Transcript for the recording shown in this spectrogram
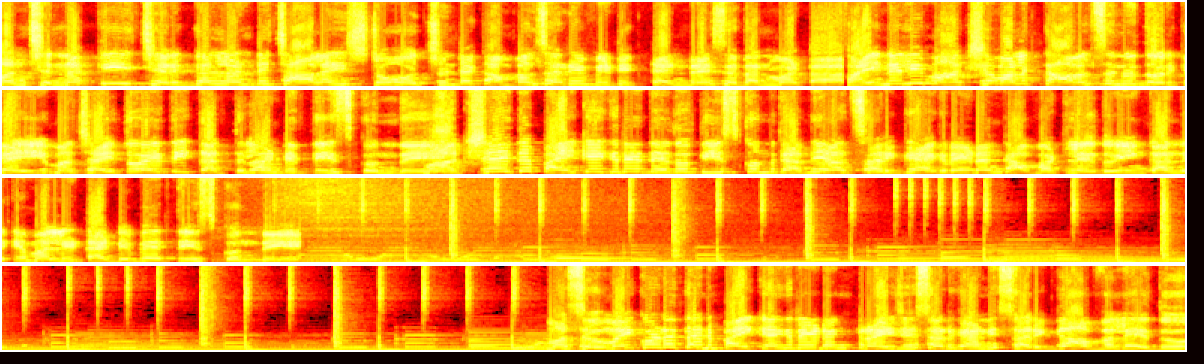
మన చిన్నకి చెరుగళ్ళు అంటే చాలా ఇష్టం. వచ్చుంటే కంపల్సరీ వీటికి టెండర్ వేసేదనమాట ఫైనలీ మా అక్ష వాళ్ళకి కావాల్సినవి దొరికాయి. మా చైతు అయితే ఈ కత్తి లాంటిది తీసుకుంది. మా అక్ష అయితే పైకి ఎగిరేది ఏదో తీసుకుంది కానీ అది సరిగ్గా ఎగరేయడానికి అవ్వట్లేదు. ఇంకా అందుకే మళ్ళీ టడ్డీ బేర్ తీసుకుంది. మా సోమయ్య కూడా తను పైకి ఎగరేయడానికి ట్రై చేశాడు కానీ సరిగ్గా అవ్వలేదు.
